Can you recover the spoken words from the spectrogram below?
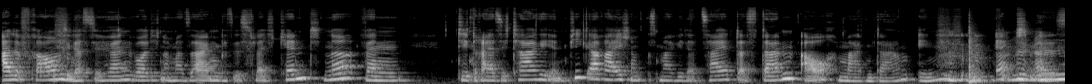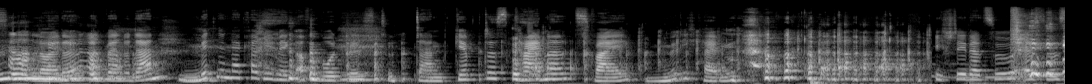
Alle Frauen, die das hier hören, wollte ich nochmal sagen, dass ihr es vielleicht kennt, ne? Wenn die 30 Tage ihren Peak erreichen und es ist mal wieder Zeit, dass dann auch Magen-Darm in Action ist, Leute. Und wenn du dann mitten in der Karibik auf dem Boot bist, dann gibt es keine zwei Möglichkeiten. Ich stehe dazu. Es, ist,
